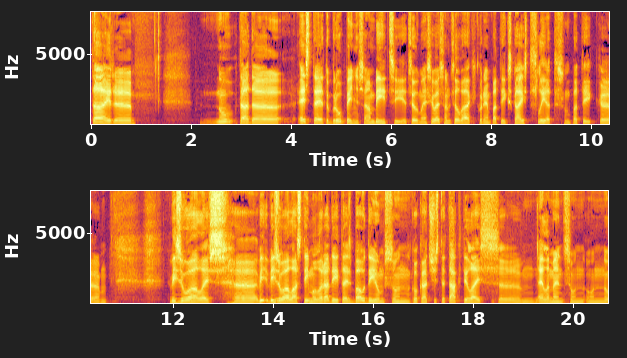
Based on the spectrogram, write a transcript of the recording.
Tā ir uh, nu, tāda estētu grupiņas ambīcija. Cil, mēs jau esam cilvēki, kuriem patīk skaistas lietas un patīk. Um, Vizuālais, uh, vi, vizuālā stimula radītais baudījums un kaut kāds šis taktilais um, elements. Un, un, nu,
